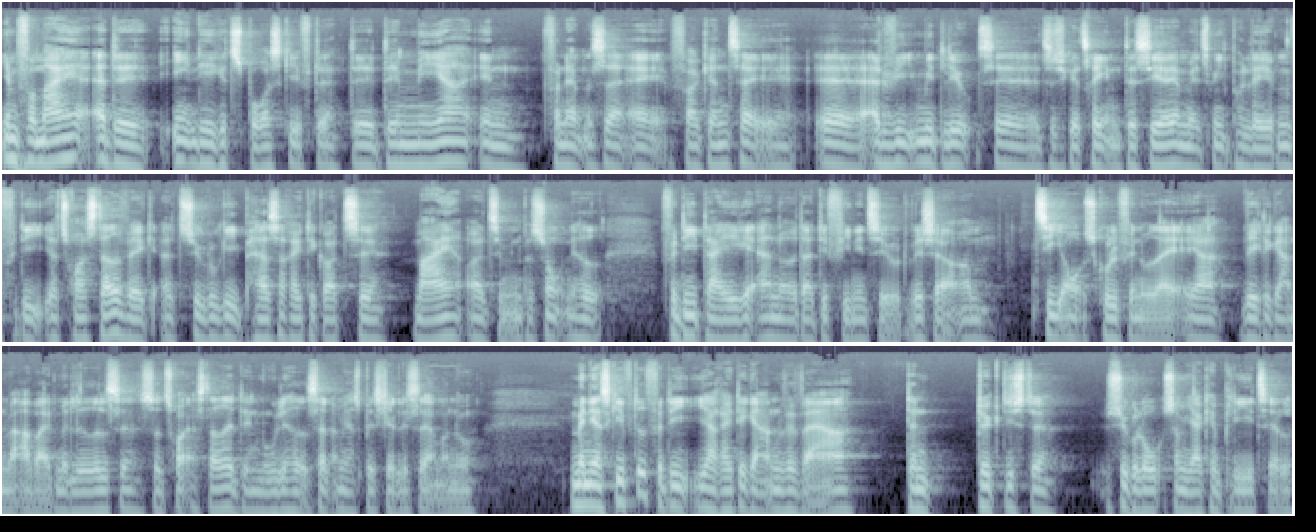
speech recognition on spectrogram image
Jamen for mig er det egentlig ikke et sporskifte. Det, det er mere en fornemmelse af, for at gentage, øh, at vi mit liv til, til psykiatrien, det siger jeg med et smil på læben, fordi jeg tror stadigvæk, at psykologi passer rigtig godt til mig og til min personlighed fordi der ikke er noget, der er definitivt. Hvis jeg om 10 år skulle finde ud af, at jeg virkelig gerne vil arbejde med ledelse, så tror jeg stadig, at det er en mulighed, selvom jeg specialiserer mig nu. Men jeg skiftede, fordi jeg rigtig gerne vil være den dygtigste psykolog, som jeg kan blive til.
